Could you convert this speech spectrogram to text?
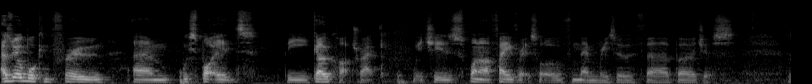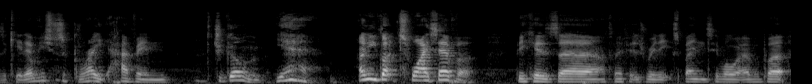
As we were walking through, um, we spotted the go kart track, which is one of our favourite sort of memories of uh, Burgess as a kid. I mean, it's just great having Did you go on them? Yeah, only like twice ever because uh, I don't know if it was really expensive or whatever, but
